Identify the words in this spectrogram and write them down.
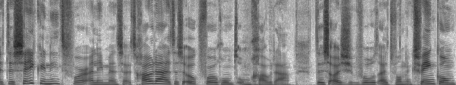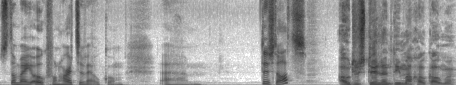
het is zeker niet voor alleen mensen uit Gouda. Het is ook voor rondom Gouda. Dus als je bijvoorbeeld uit Wanningsveen komt, dan ben je ook van harte welkom. Ehm, dus dat. Dylan, die mag ook komen.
